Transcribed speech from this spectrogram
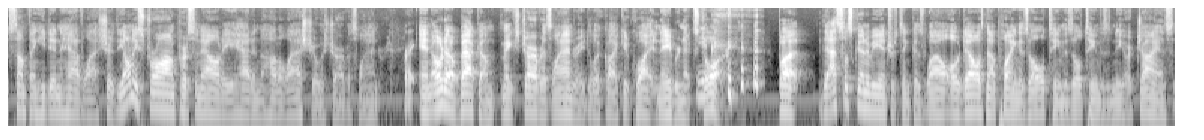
something he didn't have last year. The only strong personality he had in the huddle last year was Jarvis Landry. Right. And Odell Beckham makes Jarvis Landry to look like your quiet neighbor next door. but that's what's going to be interesting because while Odell is not playing his old team, his old team is the New York Giants.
